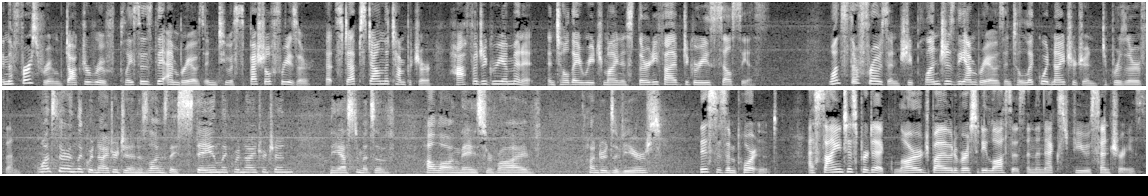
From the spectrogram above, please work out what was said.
In the first room, Dr. Roof places the embryos into a special freezer that steps down the temperature half a degree a minute until they reach minus 35 degrees Celsius. Once they're frozen, she plunges the embryos into liquid nitrogen to preserve them. Once they're in liquid nitrogen, as long as they stay in liquid nitrogen, the estimates of how long they survive hundreds of years. This is important, as scientists predict large biodiversity losses in the next few centuries.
